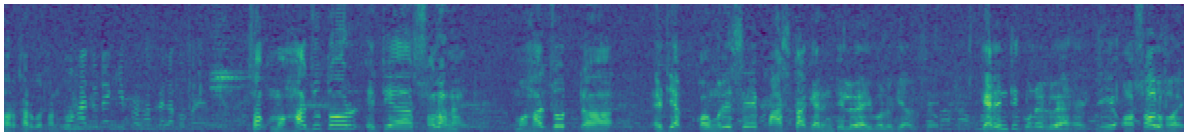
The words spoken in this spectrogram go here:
চৰকাৰ গঠন কৰিম। মহাজোঁটে কি প্ৰভাৱ পেলাব পাৰে? চাওক মহাজোঁটৰ এতিয়া চলা নাই। মহাজোঁট এতিয়া কংগ্ৰেছে পাঁচটা গেৰেণ্টি লৈ আহিবলগীয়া হৈছে। গেৰেণ্টি কোনে লৈ আহে? যি অচল হয়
